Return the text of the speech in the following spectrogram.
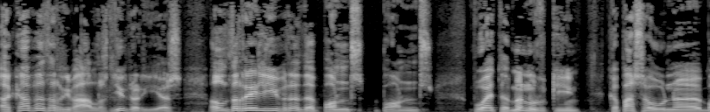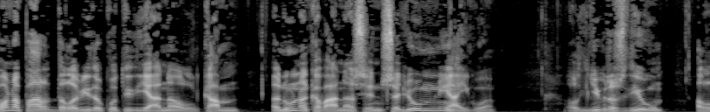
Acaba d'arribar a les llibreries el darrer llibre de Pons Pons, poeta menorquí que passa una bona part de la vida quotidiana al camp en una cabana sense llum ni aigua. El llibre es diu El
